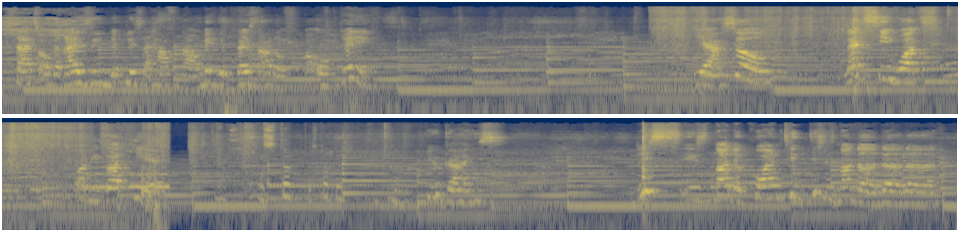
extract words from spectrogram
start organizing the place I have now, make the best out of oh Jenny. Yeah, so let's see what what we got here. Stop, stop it. Hmm, you guys this is not the quantity this is not the the the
